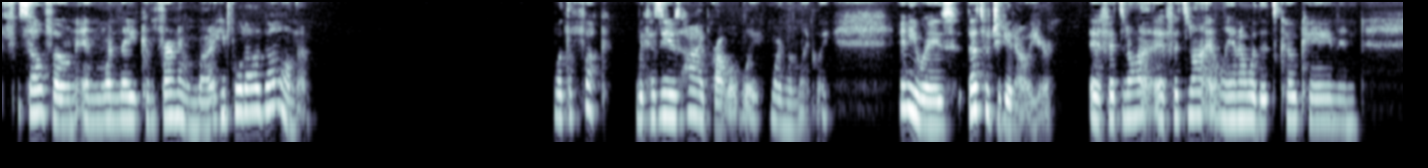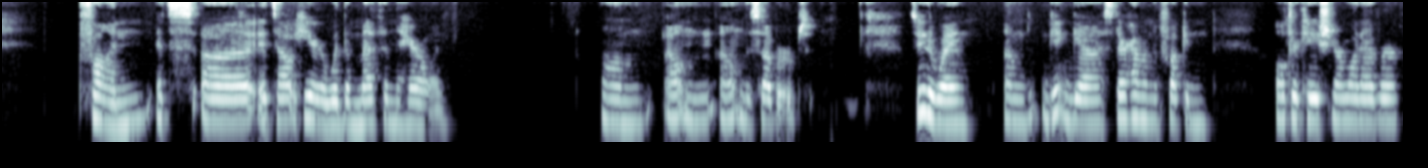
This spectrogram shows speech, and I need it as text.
cell phone and when they confronted him about it he pulled out a gun on them. What the fuck? Because he was high probably more than likely. Anyways that's what you get out here. If it's not if it's not atlanta with its cocaine and fun it's uh it's out here with the meth and the heroin. Um out in out in the suburbs so either way i'm getting gas. They're having a fucking altercation or whatever.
